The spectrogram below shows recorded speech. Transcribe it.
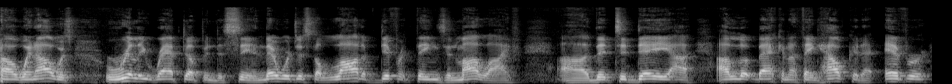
uh, when I was really wrapped up into sin. There were just a lot of different things in my life uh, that today I, I look back and I think, how could I ever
